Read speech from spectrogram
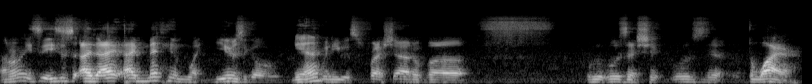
I don't know. He's, he's just. I, I I met him like years ago Yeah. when he was fresh out of uh, what was that shit? What was the The Wire?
